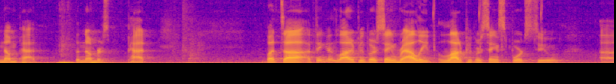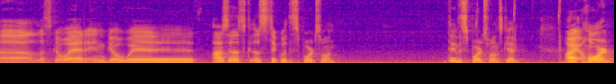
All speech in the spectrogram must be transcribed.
numpad, the numbers pad. But uh, I think a lot of people are saying rally. A lot of people are saying sports too. Uh, let's go ahead and go with. Honestly, let's let's stick with the sports one. I think the sports one's good. All right, horn.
